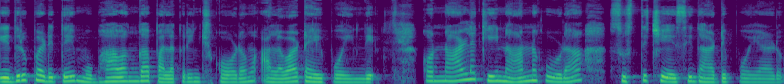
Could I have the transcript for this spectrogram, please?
ఎదురుపడితే ముభావంగా పలకరించుకోవడం అలవాటైపోయింది. కొన్నాళ్ళకి నాన్న కూడా సుస్థి చేసి దాటిపోయాడు.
